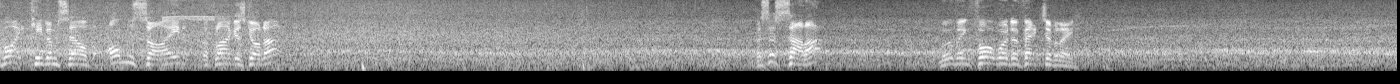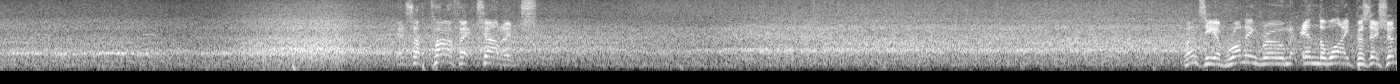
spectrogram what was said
quite keep himself onside. The flag has gone up. This is Salah. Moving forward effectively. It's a perfect challenge. Plenty of running room in the wide position.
